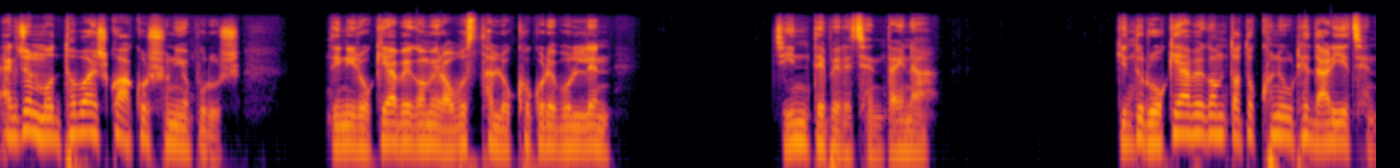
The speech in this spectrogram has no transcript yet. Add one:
একজন মধ্যবয়স্ক আকর্ষণীয় পুরুষ। তিনি রোকেয়া বেগমের অবস্থা লক্ষ্য করে বললেন, চিনতে পেরেছেন, তাই না? কিন্তু রোকেয়া বেগম ততক্ষণে উঠে দাঁড়িয়েছেন।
